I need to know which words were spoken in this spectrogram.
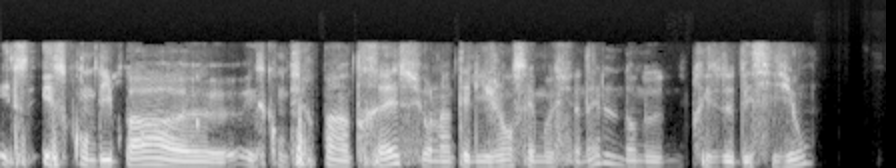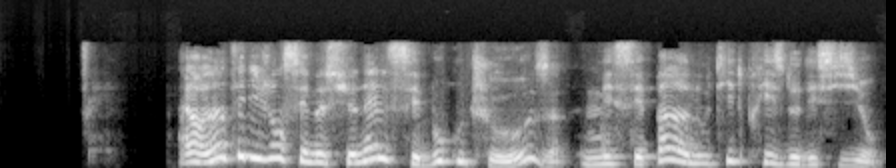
Est-ce qu'on dit pas, euh, est-ce qu'on tire pas un trait sur l'intelligence émotionnelle dans notre prise de décision? Alors l'intelligence émotionnelle, c'est beaucoup de choses, mais c'est pas un outil de prise de décision.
